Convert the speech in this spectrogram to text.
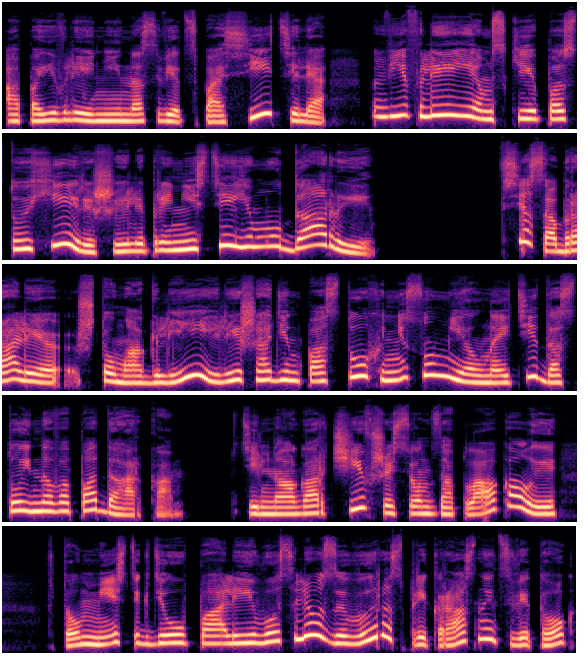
о появлении на свет Спасителя, вифлеемские пастухи решили принести ему дары. Все собрали, что могли, и лишь один пастух не сумел найти достойного подарка. Сильно огорчившись, он заплакал, и в том месте, где упали его слезы, вырос прекрасный цветок,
